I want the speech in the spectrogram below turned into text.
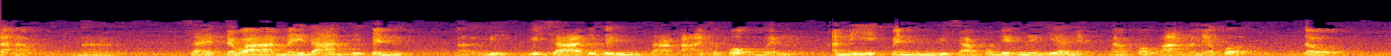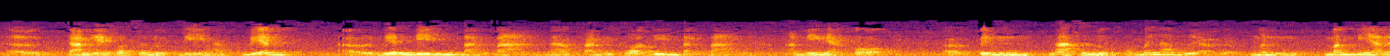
นะครับอ่า ใช่แต่ว่าในด้านที่เป็นเอ่อววิชาที่เป็นสาขาเฉพาะเหมือน อันนี้เป็นวิชาพอเลี้ยงเนื้อเยื่อเนี่ยนะครับก็ผ่านมาแล้วก็เราเอ่อการเรียนก็สนุกดีนะครับเรียนเอ่อเรียนดินต่างๆ นะครับการวิเคราะห์ดินต่างๆ อันนี้เนี่ยก็เอ่อเป็นน่าสนุกครับไม่น่าเบื่อแบบมันมันมีอะไร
